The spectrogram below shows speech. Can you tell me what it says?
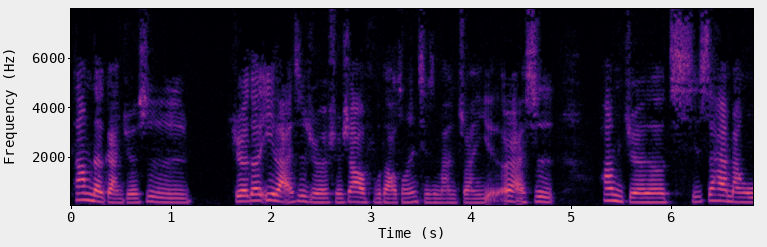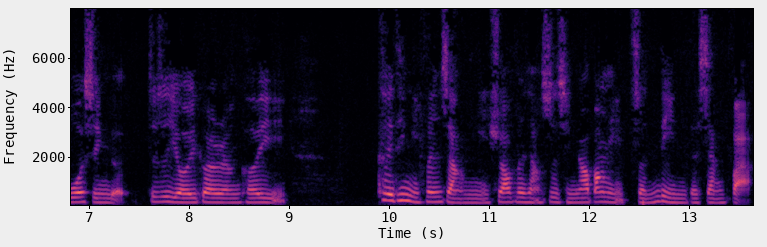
他们的感觉是觉得，一来是觉得学校的辅导中心其实蛮专业的，二来是他们觉得其实还蛮窝心的。就是有一个人可以可以听你分享你需要分享事情，然后帮你整理你的想法。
